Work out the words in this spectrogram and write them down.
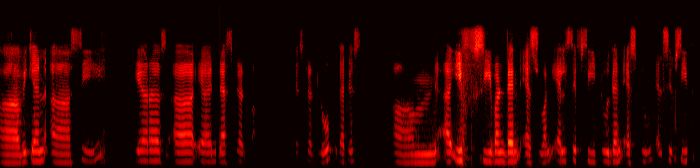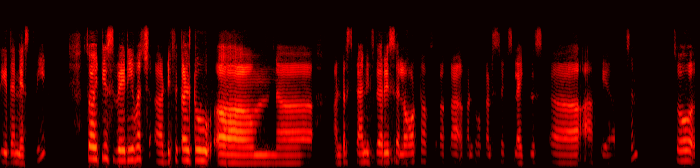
Uh, we can uh, see here is uh, a nested nested loop that is um, uh, if c1 then s1 else if c2 then s2 else if c3 then s3 so it is very much uh, difficult to um, uh, understand if there is a lot of uh, control constructs like this uh, are here present. so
